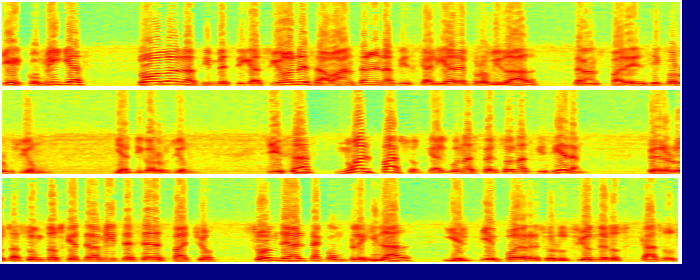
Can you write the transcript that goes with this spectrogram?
que, comillas, todas las investigaciones avanzan en la Fiscalía de Probidad, Transparencia y Corrupción y Anticorrupción. Quizás no al paso que algunas personas quisieran, pero los asuntos que tramite ese despacho son de alta complejidad y el tiempo de resolución de los casos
